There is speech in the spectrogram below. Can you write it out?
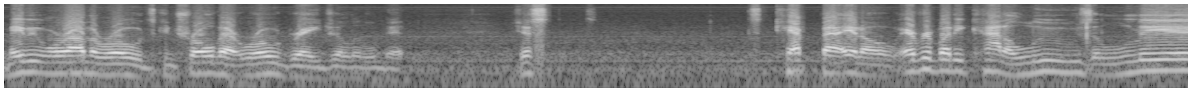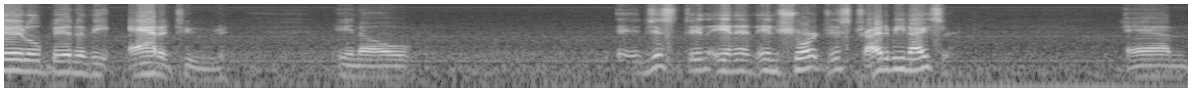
Maybe we're on the roads, control that road rage a little bit. Just kept you know everybody kind of lose a little bit of the attitude you know uh, just in, in in short, just try to be nicer. And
